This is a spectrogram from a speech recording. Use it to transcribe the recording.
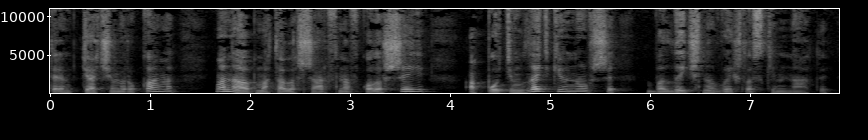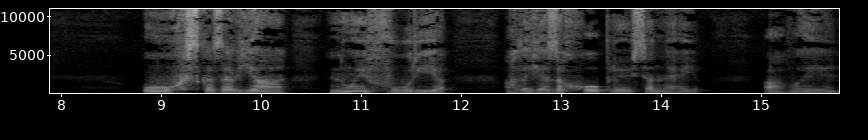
Тремтячими руками вона обмотала шарф навколо шиї, а потім, ледь кивнувши, велично вийшла з кімнати. Ух, сказав я, ну і фурія, але я захоплююся нею. А ви?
